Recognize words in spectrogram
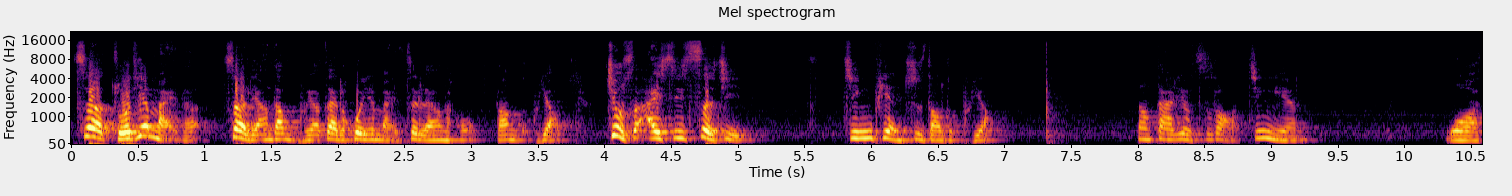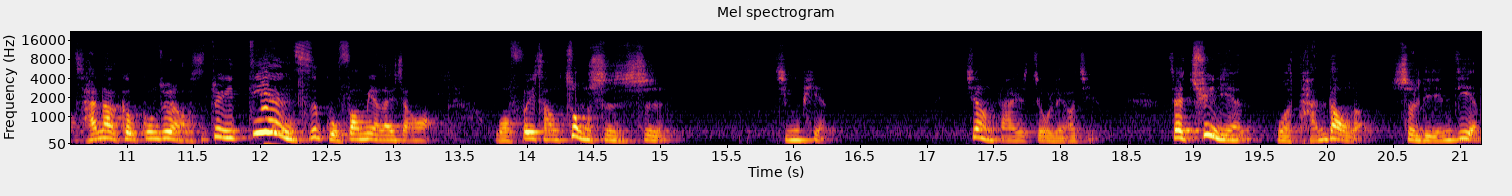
这昨天买的这两档股票，带着会员买这两档股票，就是 IC 设计、晶片制造的股票，让大家就知道，今年我财纳克工作人员老师对于电子股方面来讲哦，我非常重视是晶片，这样大家就了解。在去年我谈到了是联电，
